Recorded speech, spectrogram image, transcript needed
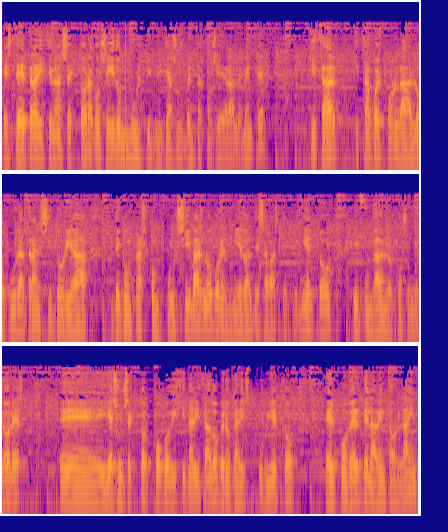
este tradicional sector ha conseguido multiplicar sus ventas considerablemente. Quizá, pues por la locura transitoria de compras compulsivas, ¿no? Por el miedo al desabastecimiento infundado en los consumidores. Eh, y es un sector poco digitalizado, pero que ha descubierto el poder de la venta online,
